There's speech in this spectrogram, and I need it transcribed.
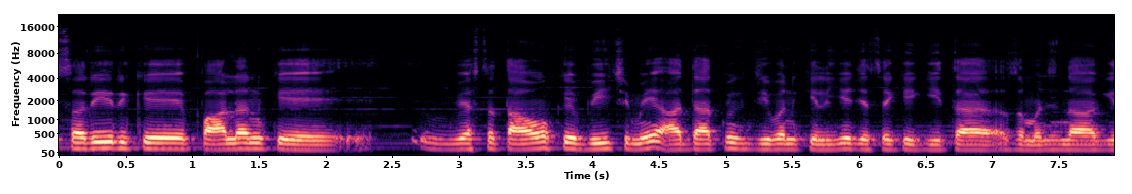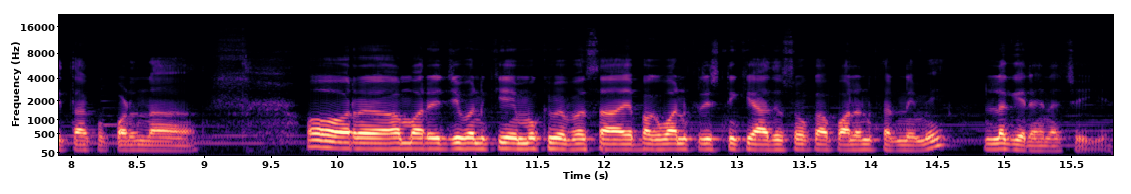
शरीर के पालन के व्यस्तताओं के बीच में आध्यात्मिक जीवन के लिए, जैसे कि गीता समझना, गीता को पढ़ना और हमारे जीवन के मुख्य व्यवसाय भगवान कृष्ण के आदेशों का पालन करने में लगे रहना चाहिए।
